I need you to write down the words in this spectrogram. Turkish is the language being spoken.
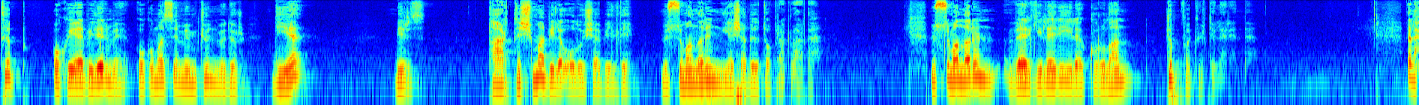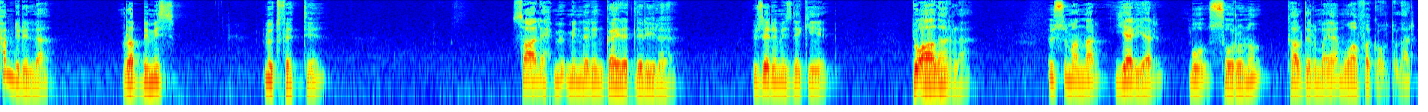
tıp okuyabilir mi, okuması mümkün müdür diye bir tartışma bile oluşabildi Müslümanların yaşadığı topraklarda. Müslümanların vergileriyle kurulan tıp fakültelerinde. Elhamdülillah Rabbimiz lütfetti. Salih müminlerin gayretleriyle üzerimizdeki dualarla Müslümanlar yer yer bu sorunu kaldırmaya muvaffak oldular.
